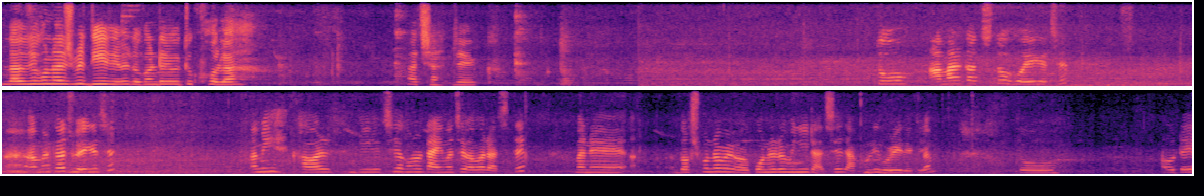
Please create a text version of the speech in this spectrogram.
দাদু যখন আসবে, দিয়ে দেবে, দোকানটা যেহেতু খোলা। আচ্ছা দেখ। তো আমার কাজ তো হয়ে গেছে। আমার কাজ হয়ে গেছে। আমি খাবার দিয়েছি এখনও টাইম আছে বাবার আসতে। মানে দশ পনেরো পনেরো মিনিট আছে, এখনই ঘুরিয়ে দেখলাম। তো ওটাই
